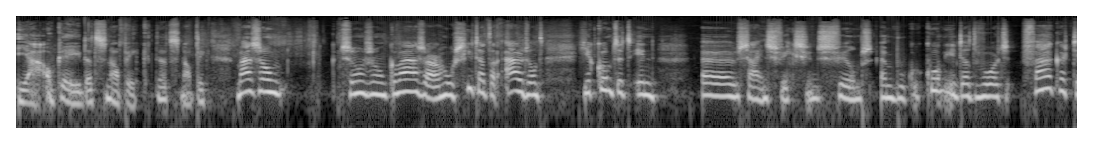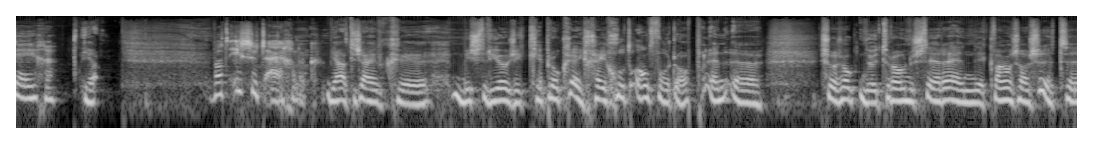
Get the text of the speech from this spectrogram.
Ja, oké, dat snap ik. Dat snap ik. Maar zo'n zo'n zo'n quasar, hoe ziet dat eruit? Want je komt het in science fiction, films en boeken, kom je dat woord vaker tegen. Ja. Wat is het eigenlijk? ja, het is eigenlijk mysterieus. Ik heb er ook geen, geen goed antwoord op. En zoals ook neutronensterren en eh, quasars. Het, eh,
